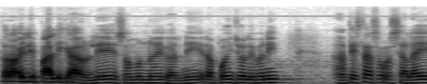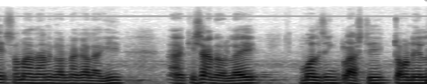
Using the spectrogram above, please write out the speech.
तर अहिले पालिकाहरूले समन्वय गर्ने र पैँचोले पनि त्यस्ता समस्यालाई समाधान गर्नका लागि किसानहरूलाई मल्चिङ प्लास्टिक टनेल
